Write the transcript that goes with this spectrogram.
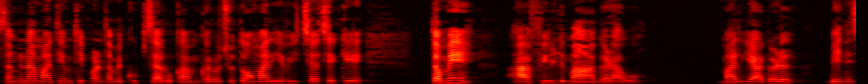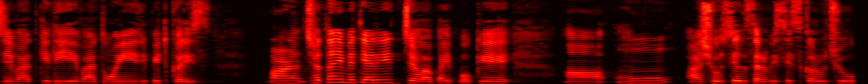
સંઘના માધ્યમથી પણ તમે ખૂબ સારું કામ કરો છો. તો અમારી એવી ઈચ્છા છે કે તમે આ ફિલ્ડમાં આગળ આવો. મારી આગળ બેને જે વાત કીધી એ વાત હું અહીં રિપીટ કરીશ. પણ છતાંય મેં ત્યારે એ જ જવાબ આપ્યો કે હું આ સોશિયલ સર્વિસીસ કરું છું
